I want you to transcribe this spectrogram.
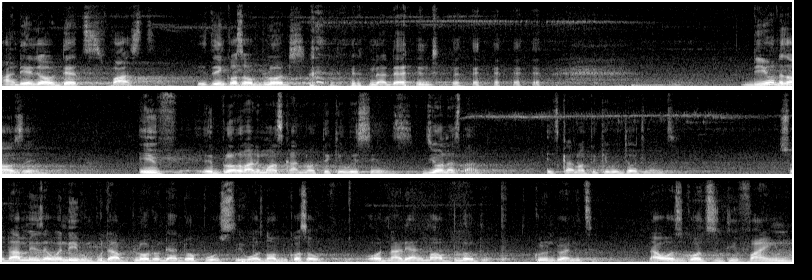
and the angel of death passed, you think because of blood that angel. Do you understand what I'm saying? If the blood of animals cannot take away sins, do you understand? It cannot take away judgment. So that means that when they even put that blood on their doorpost, it was not because of ordinary animal blood. Couldn't do anything. That was God's divine,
